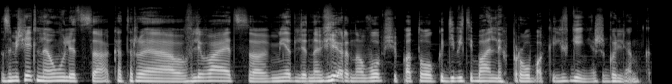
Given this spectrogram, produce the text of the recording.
Замечательная улица, которая вливается медленно, верно в общий поток девятибальных пробок. Евгения Жигуленко.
